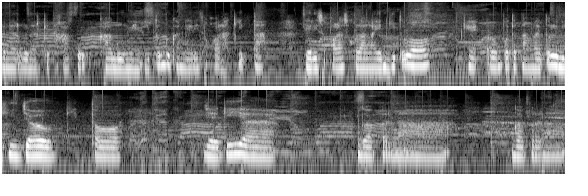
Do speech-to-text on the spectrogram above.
benar-benar kita kaku kagumin itu bukan dari sekolah kita. Dari sekolah-sekolah lain gitu loh. Kayak rumput tetangga tuh lebih hijau gitu. Jadi ya nggak pernah nggak pernah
